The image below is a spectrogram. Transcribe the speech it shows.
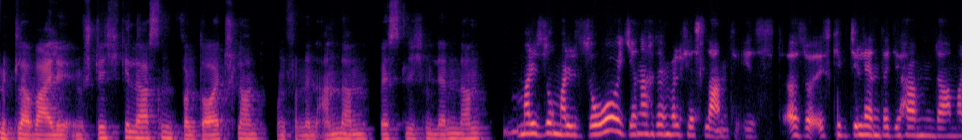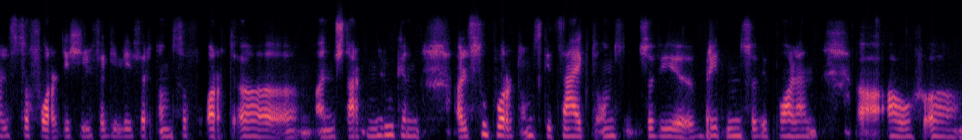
mittlerweile im Stich gelassen von Deutschland und von den anderen westlichen Ländern? Mal so, mal so, je nachdem, welches Land ist. Also es gibt die Länder, die haben damals sofort die Hilfe geliefert und sofort äh, einen starken Rücken als Support uns gezeigt und so wie Briten, so wie Polen, äh, auch äh,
